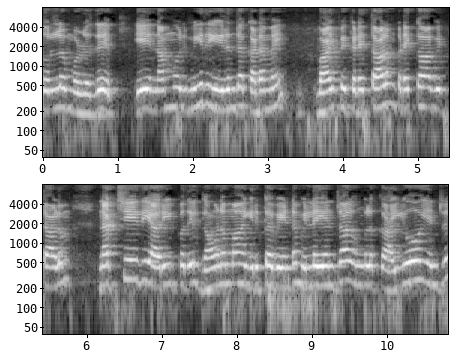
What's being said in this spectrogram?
சொல்லும் பொழுது ஏ நம்ம மீது இருந்த கடமை வாய்ப்பு கிடைத்தாலும் கிடைக்காவிட்டாலும் நற்செய்தி அறிவிப்பதில் கவனமாக இருக்க வேண்டும். இல்லையென்றால் உங்களுக்கு ஐயோ என்று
